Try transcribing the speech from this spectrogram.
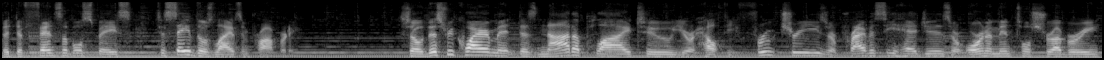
the defensible space to save those lives and property. So this requirement does not apply to your healthy fruit trees or privacy hedges or ornamental shrubbery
